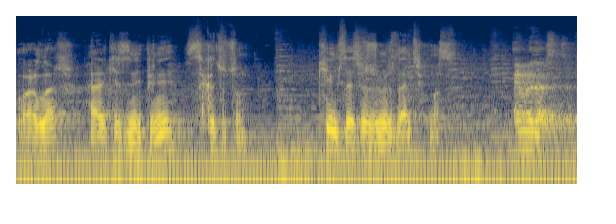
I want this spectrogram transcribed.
Bu aralar herkesin ipini sıkı tutun. Kimse sözümüzden çıkmasın. Emredersiniz efendim.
